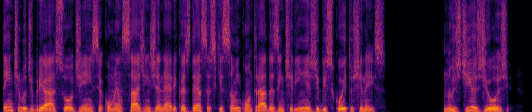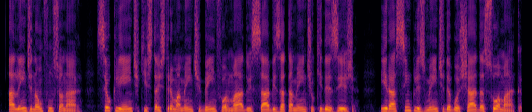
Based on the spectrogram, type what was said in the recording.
tente ludibriar sua audiência com mensagens genéricas dessas que são encontradas em tirinhas de biscoito chinês. Nos dias de hoje, além de não funcionar, seu cliente que está extremamente bem informado e sabe exatamente o que deseja, irá simplesmente debochar da sua marca.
